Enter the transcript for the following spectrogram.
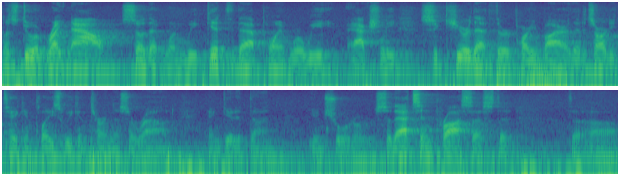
let's do it right now, so that when we get to that point where we actually secure that third-party buyer, that it's already taken place, we can turn this around and get it done in short order. So that's in process to, to, um,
